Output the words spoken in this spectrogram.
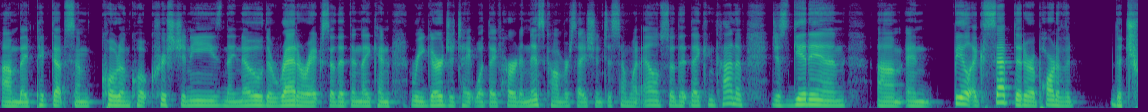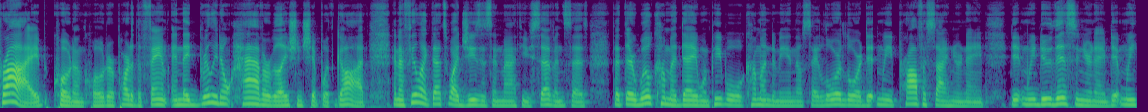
Um, they've picked up some quote unquote Christianese and they know the rhetoric so that then they can regurgitate what they've heard in this conversation to someone else so that they can kind of just get in um, and feel accepted or a part of a the tribe, quote unquote, or part of the family, and they really don't have a relationship with God. And I feel like that's why Jesus in Matthew 7 says that there will come a day when people will come unto me and they'll say, Lord, Lord, didn't we prophesy in your name? Didn't we do this in your name? Didn't we?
